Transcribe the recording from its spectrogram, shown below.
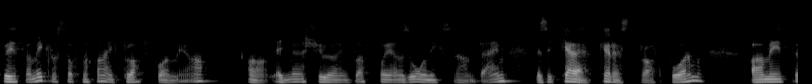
illetve a Microsoftnak van egy platformja, a, egy machine learning platformja, az Onyx Runtime, ez egy kereszt platform, amit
